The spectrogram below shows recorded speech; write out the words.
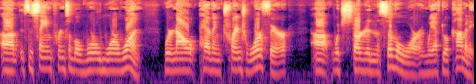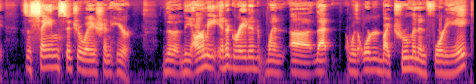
Um, it's the same principle World War One. We're now having trench warfare, uh, which started in the Civil War, and we have to accommodate. It's the same situation here. The the army integrated when uh, that was ordered by Truman in '48.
